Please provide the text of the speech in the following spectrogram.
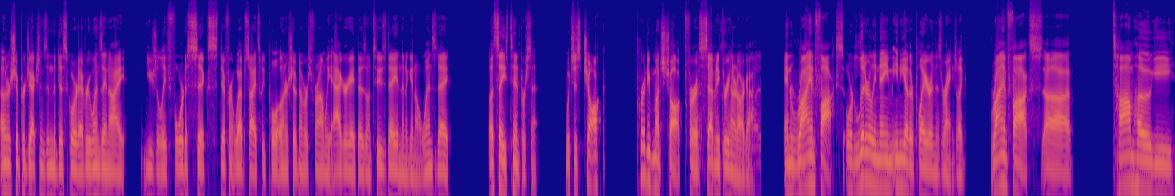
ownership projections in the Discord every Wednesday night, usually four to six different websites we pull ownership numbers from. We aggregate those on Tuesday and then again on Wednesday. Let's say he's 10%, which is chalk, pretty much chalk for a $7,300 guy. And Ryan Fox, or literally name any other player in this range, like Ryan Fox, uh, Tom Hoge,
